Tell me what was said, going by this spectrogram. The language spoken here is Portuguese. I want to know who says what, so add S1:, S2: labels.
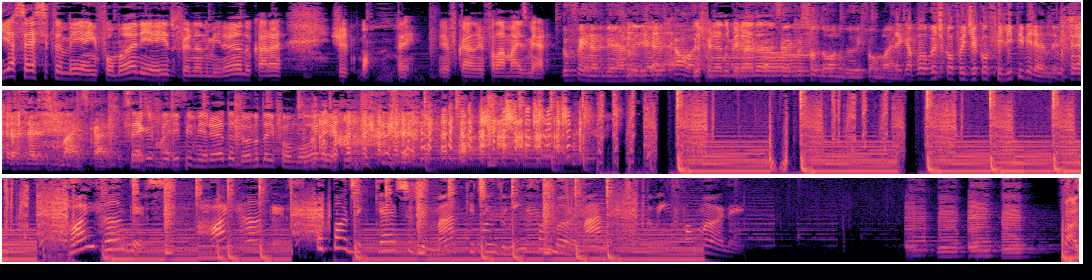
S1: E acesse também a Infomoney aí do Fernando Miranda, o cara. Bom, peraí. Eu ia, ficar, eu ia falar mais merda.
S2: Do Fernando Miranda já ia ficar ótimo.
S1: Do Fernando Miranda.
S2: Não... que eu sou dono do Infomoney.
S3: Daqui a pouco eu vou te confundir com o Felipe Miranda.
S2: já fizeram isso demais, cara.
S4: Segue o Felipe
S2: demais.
S4: Miranda, dono da Infomoney aqui.
S5: Roy Hunters. Roy Hunters. O podcast de marketing do InfoMoney. Marketing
